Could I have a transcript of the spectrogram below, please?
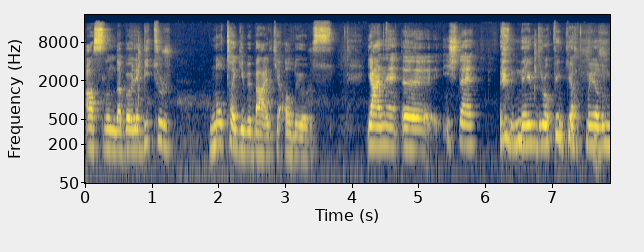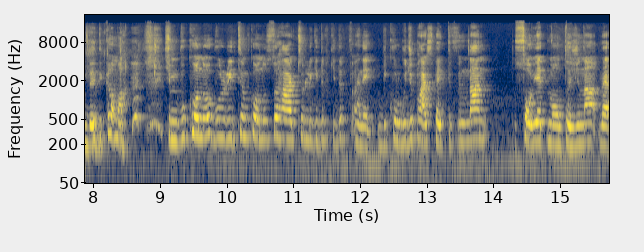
aslında böyle bir tür nota gibi belki alıyoruz. Yani e, işte name dropping yapmayalım dedik ama şimdi bu konu bu ritim konusu her türlü gidip gidip hani bir kurgucu perspektifinden Sovyet montajına ve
